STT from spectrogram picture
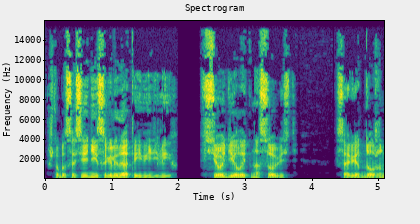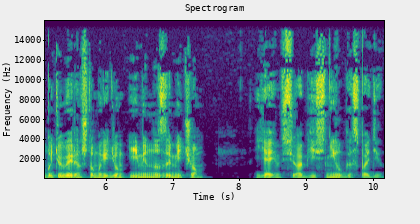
Чтобы соседи и соглядатые видели их, все делать на совесть. Совет должен быть уверен, что мы идем именно за мечом. Я им все объяснил, господин.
